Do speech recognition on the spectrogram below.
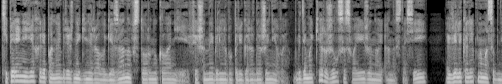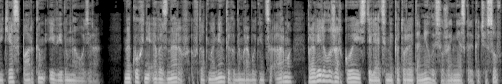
Теперь они ехали по набережной генерала Гезана в сторону Колоньи, фешенебельного пригорода Женевы, где Макер жил со своей женой Анастасией в великолепном особняке с парком и видом на озеро. На кухне Эвезнеров в тот момент их домработница Арма проверила жаркое из телятины, которое томилось уже несколько часов,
